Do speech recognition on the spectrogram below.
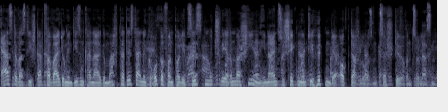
Erste, was die Stadtverwaltung in diesem Kanal gemacht hat, ist, eine Gruppe von Polizisten mit schweren Maschinen hineinzuschicken und die Hütten der Obdachlosen zerstören zu lassen.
